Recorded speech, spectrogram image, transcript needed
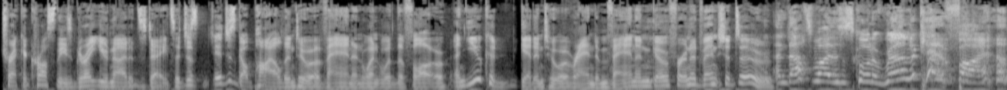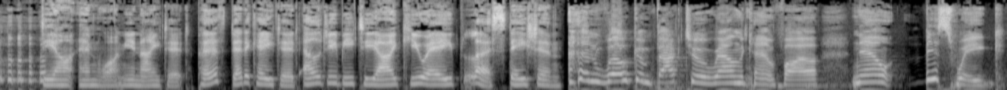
trek across these great United States. It just it just got piled into a van and went with the flow. And you could get into a random van and go for an adventure too. And that's why this is called Around the Campfire. DRN1 United, Perth dedicated LGBTIQA plus station. and welcome back to Around the Campfire. Now, this week,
